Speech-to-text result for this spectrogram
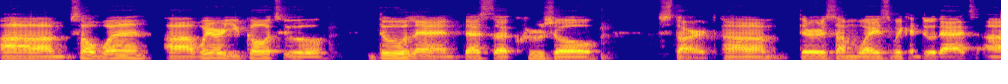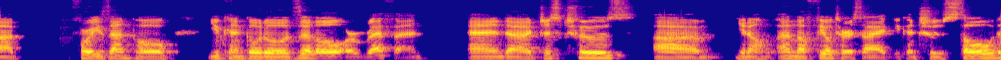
Um, so when uh, where you go to do land, that's a crucial start. Um, there are some ways we can do that. Uh, for example, you can go to Zillow or Redfin and uh, just choose, um, you know, on the filter side, you can choose sold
